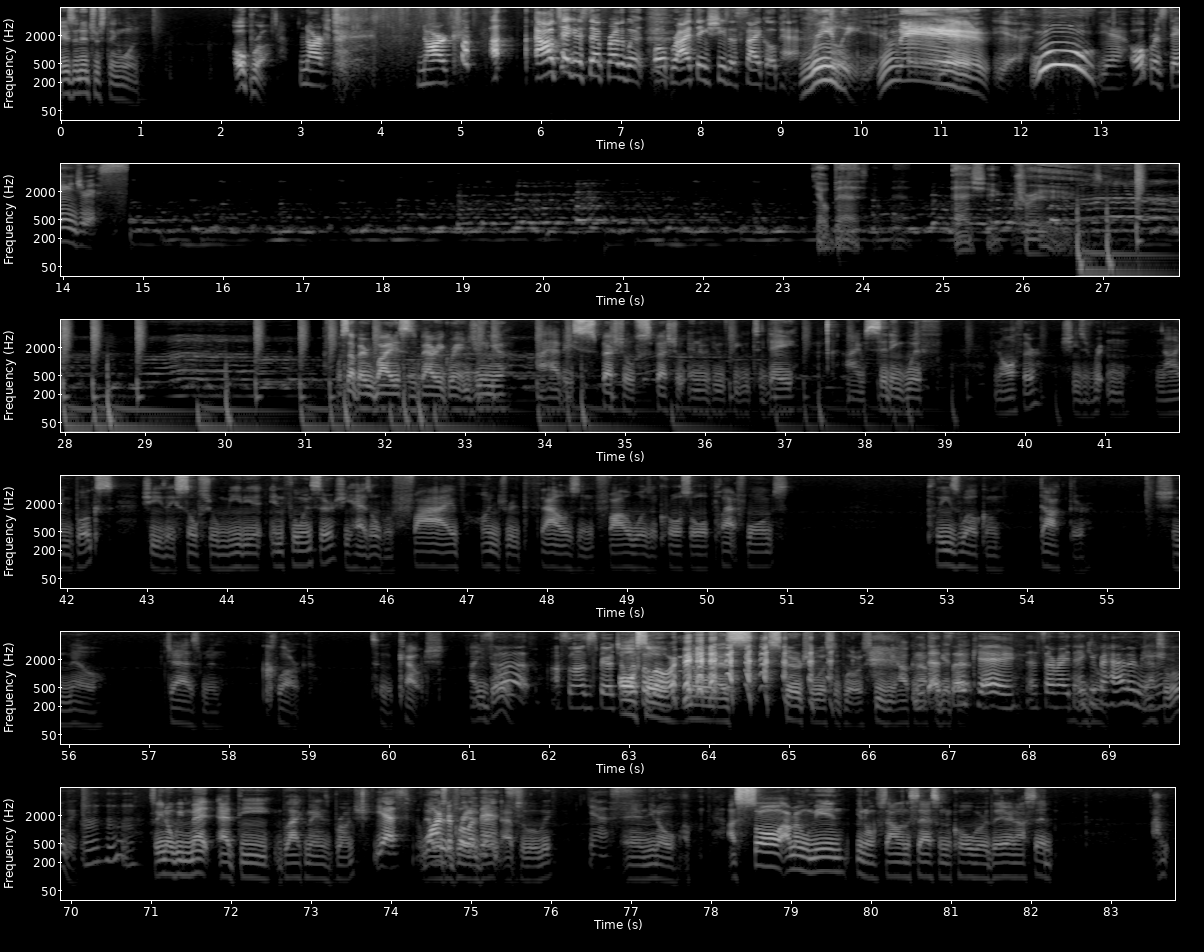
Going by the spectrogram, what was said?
Here's an interesting one. Oprah. Narc. Narc. I'll take it a step further with Oprah. I think she's a psychopath. Really? Yeah. Man. Yeah. Woo. Yeah. Oprah's dangerous. Yo, Beth, that shit crazy. What's up, everybody? This is Barry Grant Jr. I have a special, special interview for you today. I am sitting with an author. She's written nine books. She's a social media influencer. She has over 500,000 followers across all platforms. Please welcome Dr. Chanel Jasmin Clark to the couch. How you doing? What's up? Also known as a spiritual also whistleblower. known as spiritual whistleblower. Excuse me, how can I That's forget that? That's okay. That's all right. How Thank you for having me. Absolutely. Mm-hmm. So you know, we met at the Black Man's Brunch. Yes. That Wonderful great event. Absolutely. Yes. And you know, I, I saw. I remember me and you know, Silent Assassin Nicole were there, and I said, I'm.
